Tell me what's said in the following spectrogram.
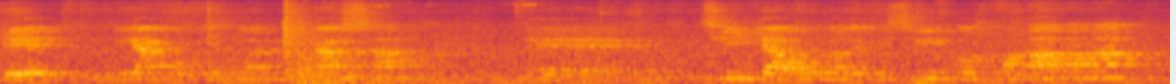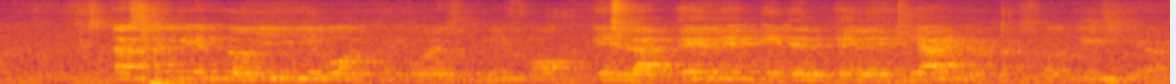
que un día comiendo en mi casa, eh, chilla uno de mis hijos, mamá, mamá, está saliendo Íñigo, Íñigo es mi hijo, en la tele, en el telediario, en las noticias.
